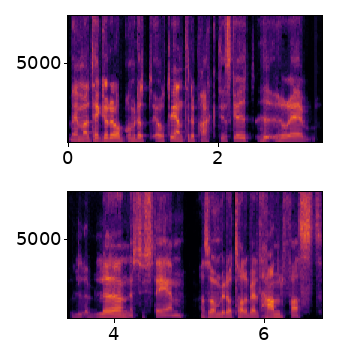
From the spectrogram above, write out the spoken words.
Men man tänker då, om vi då återigen till det praktiska, hur, hur är lönesystem? Alltså om vi då tar det väldigt handfast.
